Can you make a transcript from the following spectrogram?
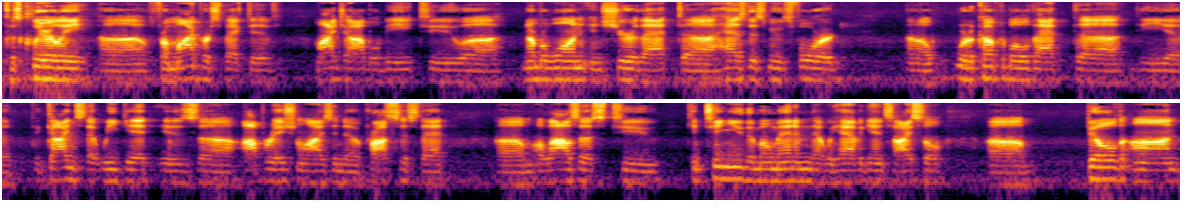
because clearly, uh, from my perspective, my job will be to uh, number one ensure that uh, as this moves forward, uh, we're comfortable that uh, the uh, the guidance that we get is uh, operationalized into a process that um, allows us to continue the momentum that we have against ISIL, um, build on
